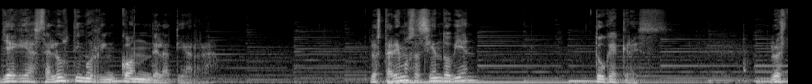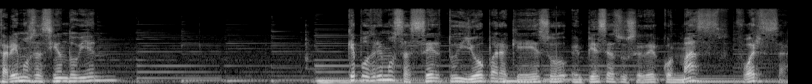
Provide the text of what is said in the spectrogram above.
llegue hasta el último rincón de la tierra. ¿Lo estaremos haciendo bien? ¿Tú qué crees? ¿Lo estaremos haciendo bien? ¿Qué podremos hacer tú y yo para que eso empiece a suceder con más fuerza,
